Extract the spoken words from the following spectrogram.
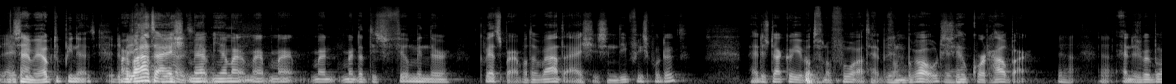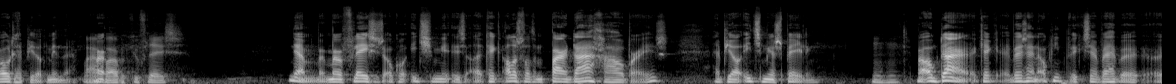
dan zijn wij ook de pineut. Maar waterijsjes, maar, ja, maar, maar, maar, maar, maar dat is veel minder kwetsbaar, want een waterijsje is een diepvriesproduct. He, dus daar kun je wat van op voorraad hebben. Ja. Van brood is heel kort houdbaar. Ja, ja. En dus bij brood heb je dat minder. Maar, maar barbecuevlees? Ja, maar, vlees is ook wel ietsje meer... Is, kijk, alles wat een paar dagen houdbaar is, heb je al iets meer speling. Mm -hmm. Maar ook daar, kijk, wij zijn ook niet... Ik zeg, we hebben uh,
